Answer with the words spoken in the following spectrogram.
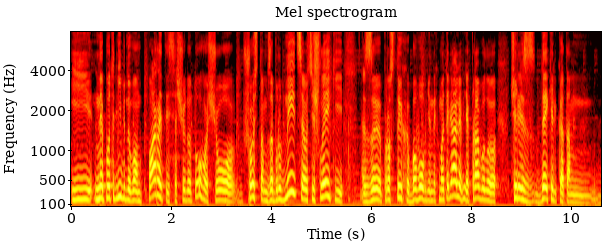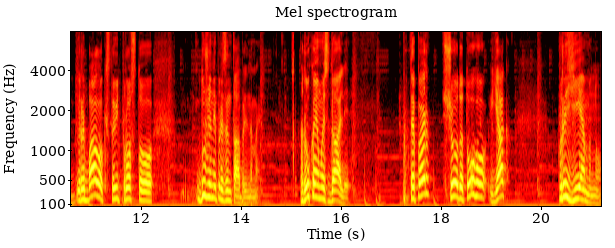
І не потрібно вам паритися щодо того, що щось там забрудниться. Оці шлейки з простих бавовняних матеріалів, як правило, через декілька там рибалок стають просто дуже непрезентабельними. Рухаємось далі. Тепер щодо того, як приємно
